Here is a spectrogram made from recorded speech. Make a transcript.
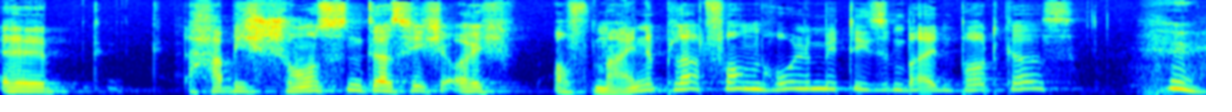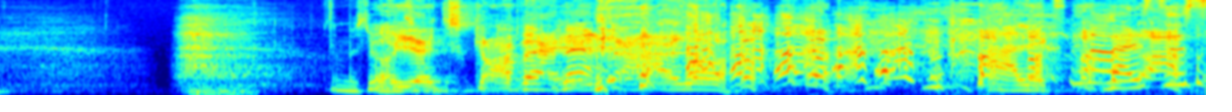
äh, habe ich Chancen, dass ich euch auf meine Plattform hole mit diesen beiden Podcasts? Müssen Ja, jetzt komm her, also, Alex, weil es du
